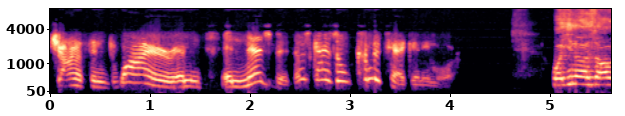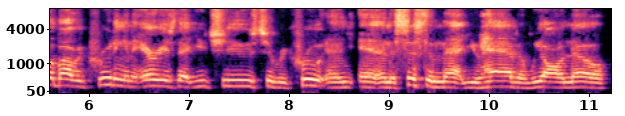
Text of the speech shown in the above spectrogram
Jonathan Dwyer and and Nesbitt, those guys don't come to Tech anymore. Well, you know, it's all about recruiting in the areas that you choose to recruit and, and the system that you have. And we all know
